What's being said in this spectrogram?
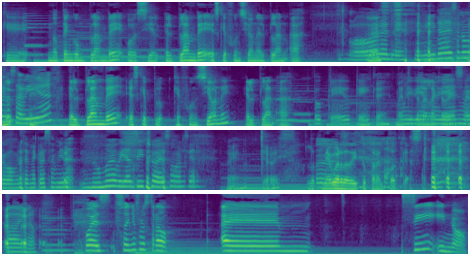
que no tengo un plan B o si el, plan B es que funcione el plan A. Órale, mira, eso no me lo sabía. El plan B es que, que funcione el plan A. Ok, ok. okay muy bien, en la muy cabeza. bien. Me voy a meter en la cabeza. Mira, no me habías dicho eso, Marcial. Bueno, ya ves. Lo tenía guardadito para el podcast. Ay, no. Pues, sueño frustrado. Eh, sí y no.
